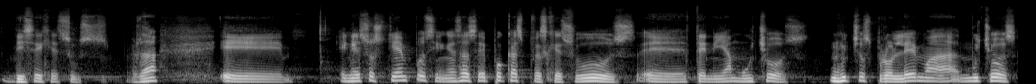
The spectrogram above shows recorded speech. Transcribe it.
dice Jesús, ¿verdad? Eh, en esos tiempos y en esas épocas, pues Jesús eh, tenía muchos, muchos problemas, muchos,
